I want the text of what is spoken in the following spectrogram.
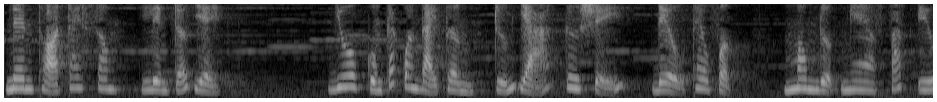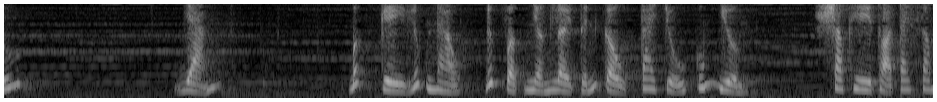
nên thọ trai xong liền trở về vua cùng các quan đại thần, trưởng giả, cư sĩ đều theo Phật, mong được nghe pháp yếu. Giảng Bất kỳ lúc nào Đức Phật nhận lời thỉnh cầu trai chủ cúng dường. Sau khi thọ trai xong,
